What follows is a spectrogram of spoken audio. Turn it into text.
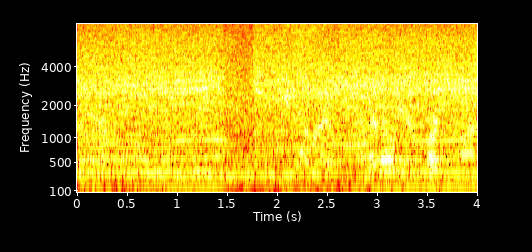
there. You got room. I don't know. Parking lot.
